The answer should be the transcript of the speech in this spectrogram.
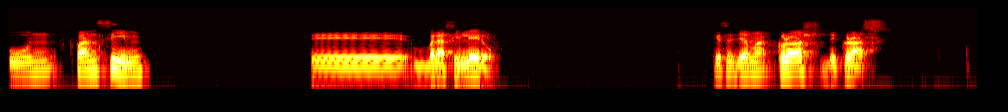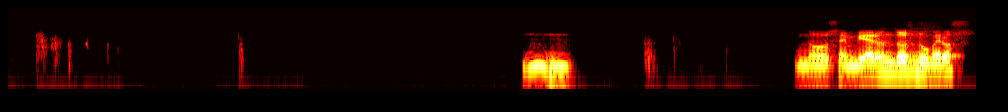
un fanzine eh, brasilero que se llama Crush the Crush. Mm, Nos enviaron dos números,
